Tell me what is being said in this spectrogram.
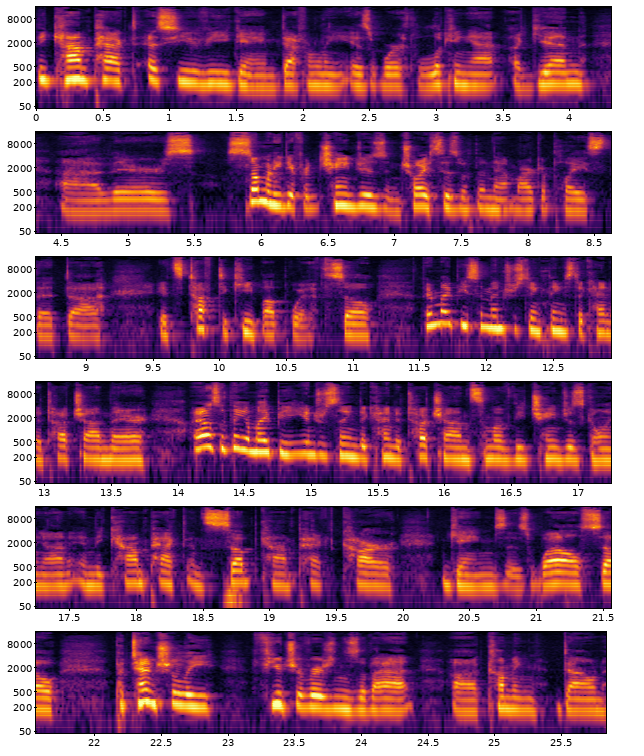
the compact SUV game definitely is worth looking at again. Uh, there's so many different changes and choices within that marketplace that uh, it's tough to keep up with. So there might be some interesting things to kind of touch on there. I also think it might be interesting to kind of touch on some of the changes going on in the compact and subcompact car games as well. So potentially future versions of that uh, coming down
